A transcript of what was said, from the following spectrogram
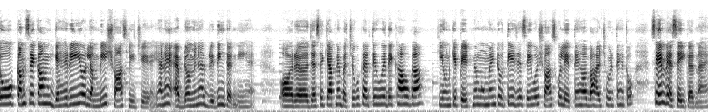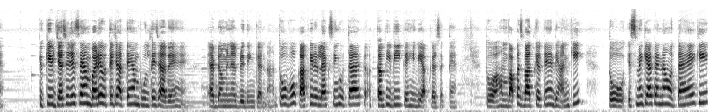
तो कम से कम गहरी और लंबी श्वास लीजिए, यानी एब्डोमिनल ब्रीदिंग करनी है। और जैसे कि आपने बच्चों को करते हुए देखा होगा कि उनके पेट में मूवमेंट होती है, जैसे ही वो श्वास को लेते हैं और बाहर छोड़ते हैं तो सेम वैसे ही करना है। क्योंकि जैसे जैसे हम बड़े होते जाते हैं, हम भूलते जा रहे हैं एब्डोमिनल ब्रीदिंग करना। तो वो काफ़ी रिलैक्सिंग होता है कभी भी, कहीं भी आप कर सकते हैं। तो हम वापस बात करते हैं ध्यान की। तो इसमें क्या करना होता है कि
